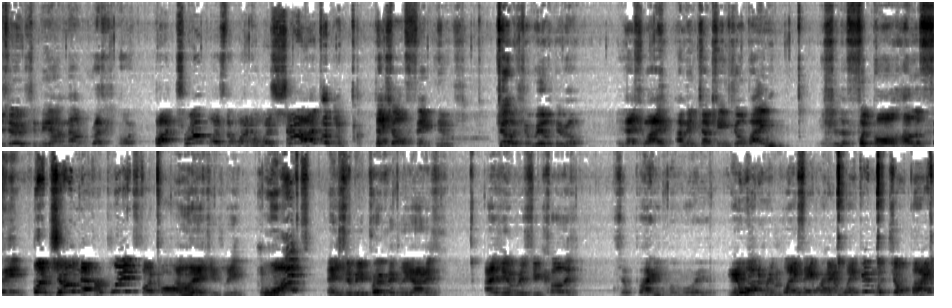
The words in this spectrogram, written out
deserves to be on Mount Rushmore. But Trump was the one who was shot. That's all fake news. Joe is a real hero. And that's why I'm inducting Joe Biden into the Football Hall of Fame. But Joe never played football. Allegedly. What? And to be perfectly honest, I think we should call it the Biden Memorial. You want to replace Abraham Lincoln with Joe Biden?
